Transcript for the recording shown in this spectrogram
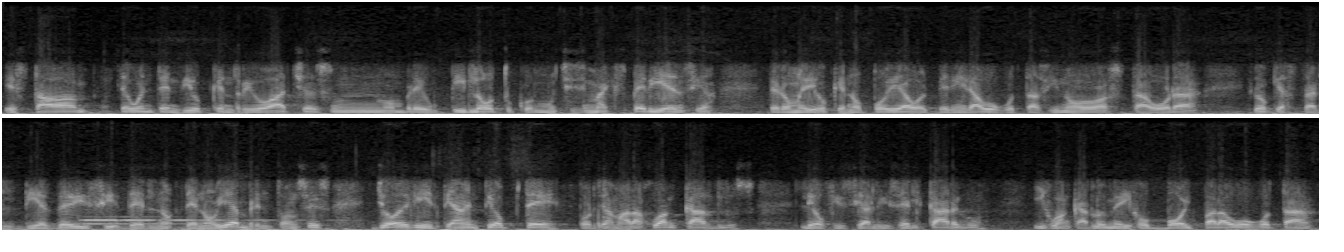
estaba, tengo entendido que en Río Hacha es un hombre, un piloto con muchísima experiencia, pero me dijo que no podía venir a Bogotá sino hasta ahora, creo que hasta el 10 de, no- de noviembre. Entonces yo definitivamente opté por llamar a Juan Carlos, le oficialicé el cargo y Juan Carlos me dijo voy para Bogotá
